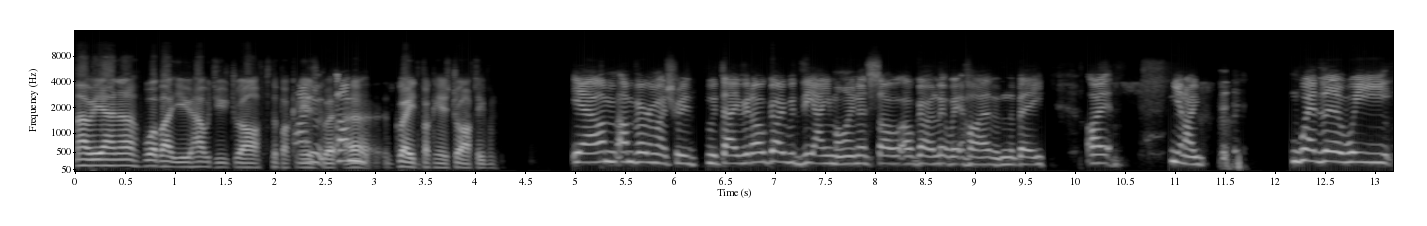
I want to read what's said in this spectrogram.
Mariana, what about you? How would you draft the Buccaneers? Uh, grade the Buccaneers draft even. Yeah, I'm I'm very much with, with David. I'll go with the A minus, so I'll go a little bit higher than the B. I, you know, whether we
